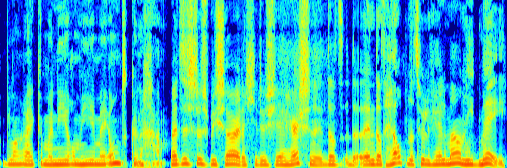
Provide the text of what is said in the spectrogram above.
Belangrijke manier om hiermee om te kunnen gaan. Maar het is dus bizar dat je dus je hersenen, dat, en dat helpt natuurlijk helemaal niet mee.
